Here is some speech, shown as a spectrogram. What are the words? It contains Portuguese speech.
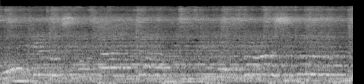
Porque nos mata, que nos frustra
